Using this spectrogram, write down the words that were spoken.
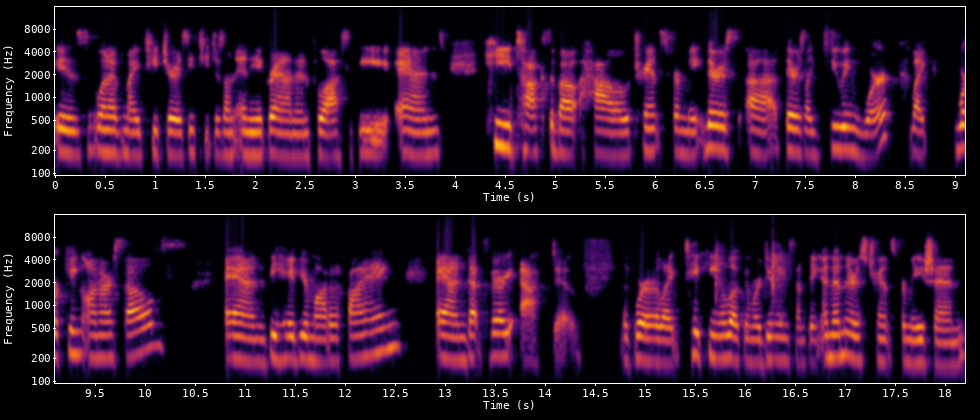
is one of my teachers, he teaches on Enneagram and philosophy, and he talks about how transformation there's uh, there's like doing work, like working on ourselves, and behavior modifying and that's very active. Like we're like taking a look and we're doing something and then there's transformation.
